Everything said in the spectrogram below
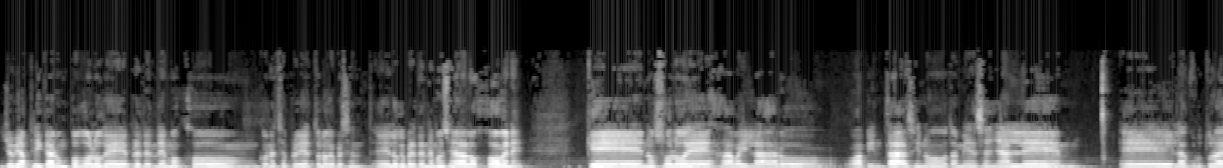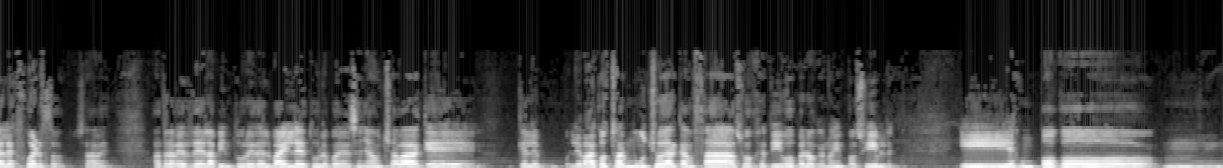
yo voy a explicar un poco lo que pretendemos con, con este proyecto, lo que, presen- eh, lo que pretendemos enseñar a los jóvenes, que no solo es a bailar o, a pintar, sino también enseñarles eh, la cultura del esfuerzo, ¿sabes? A través de la pintura y del baile, tú le puedes enseñar a un chaval que, que le, le va a costar mucho de alcanzar su objetivo, pero que no es imposible. Y es un poco mm,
